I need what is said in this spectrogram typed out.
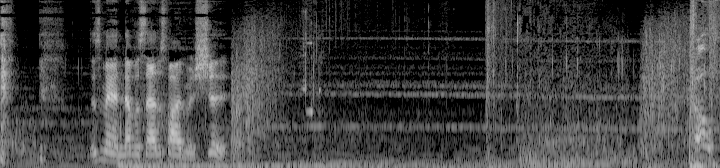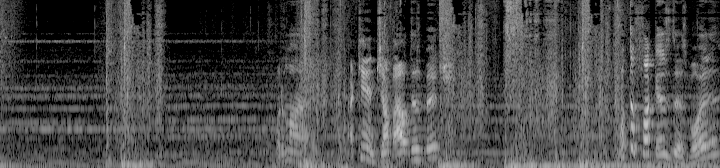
this man never satisfied with shit. Oh! What am I? I can't jump out this bitch? What the fuck is this, boy?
